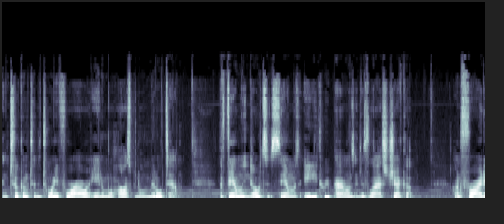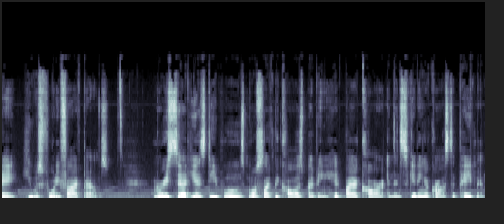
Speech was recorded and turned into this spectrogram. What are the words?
and took him to the 24 hour animal hospital in Middletown. The family notes that Sam was 83 pounds at his last checkup. On Friday, he was 45 pounds. Marie said he has deep wounds, most likely caused by being hit by a car and then skidding across the pavement.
